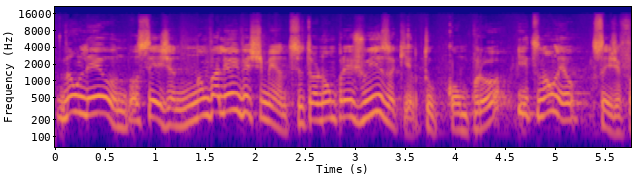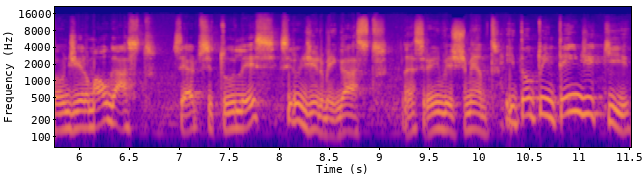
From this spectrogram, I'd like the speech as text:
não leu, ou seja, não valeu o investimento, se tornou um prejuízo aquilo. Tu comprou e tu não leu, ou seja, foi um dinheiro mal gasto certo? Se tu lesse, seria um dinheiro bem gasto, né? Seria um investimento. Então tu entende que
